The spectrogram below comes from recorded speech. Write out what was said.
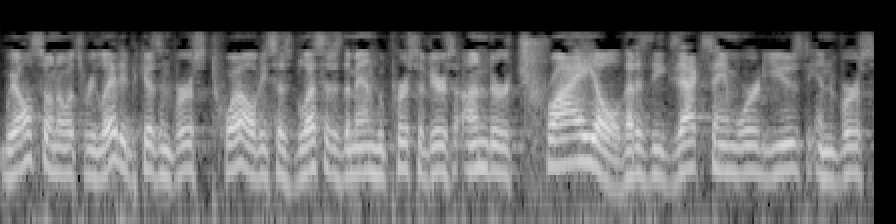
We also know it's related because in verse 12 he says, Blessed is the man who perseveres under trial. That is the exact same word used in verse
